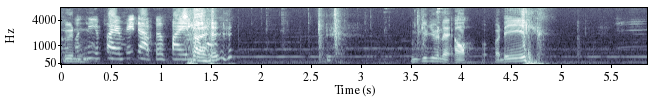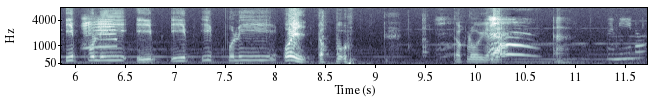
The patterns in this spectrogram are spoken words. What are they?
ขึ้นวันนี้ไฟไม่ดับแต่ไฟใช่ดับ คุณกิฟต์อยู่ไหนอ๋อสวัสดีอิปปุรีอิบอิบอิปปุรีโอ้ยตกปูตกรูอยู่แล้วอะอันนี้เนาะ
